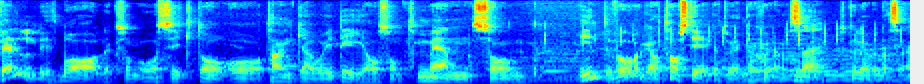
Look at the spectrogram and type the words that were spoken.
väldigt bra liksom, åsikter och tankar och idéer och sånt. Men som inte vågar ta steget och engagera sig. Nej. Skulle jag vilja säga.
